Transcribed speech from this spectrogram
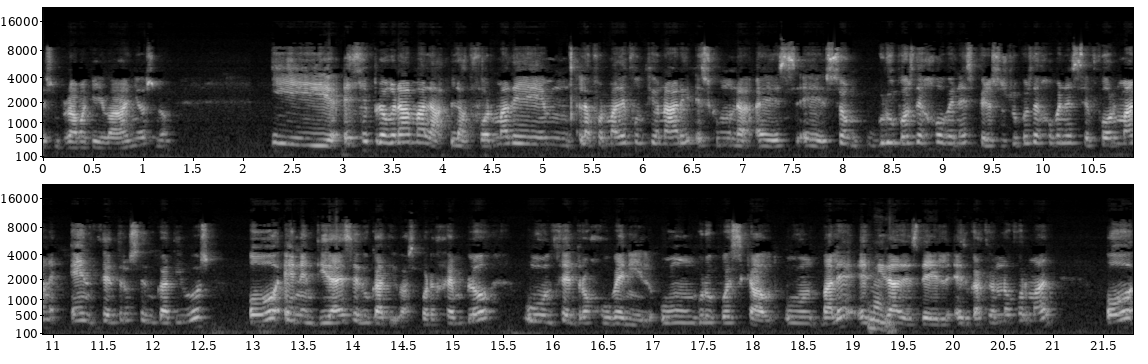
es un programa que lleva años, ¿no? Y ese programa, la, la, forma, de, la forma de funcionar es como una, es, eh, son grupos de jóvenes, pero esos grupos de jóvenes se forman en centros educativos o en entidades educativas. Por ejemplo, un centro juvenil, un grupo scout, un, ¿vale? Entidades de educación no formal o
